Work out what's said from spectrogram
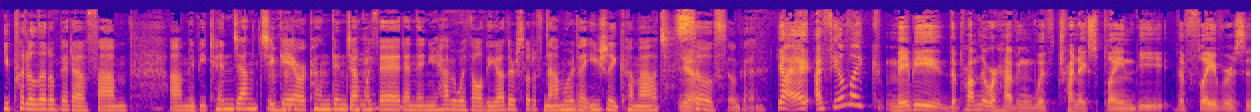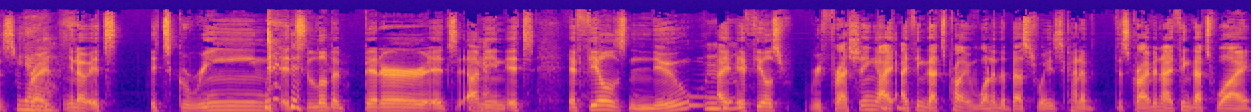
you put a little bit of um, uh, maybe doenjang jjigae mm-hmm. or kangdoenjang with mm-hmm. it, and then you have it with all the other sort of namur that usually come out. Yeah. So so good. Yeah, I, I, feel like maybe the problem that we're having with trying to explain the the flavors is yes. right. You know, it's it's green. it's a little bit bitter. It's I mean, it's it feels new. Mm-hmm. it feels refreshing. I, I think that's probably one of the best ways to kind of describe it. And I think that's why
